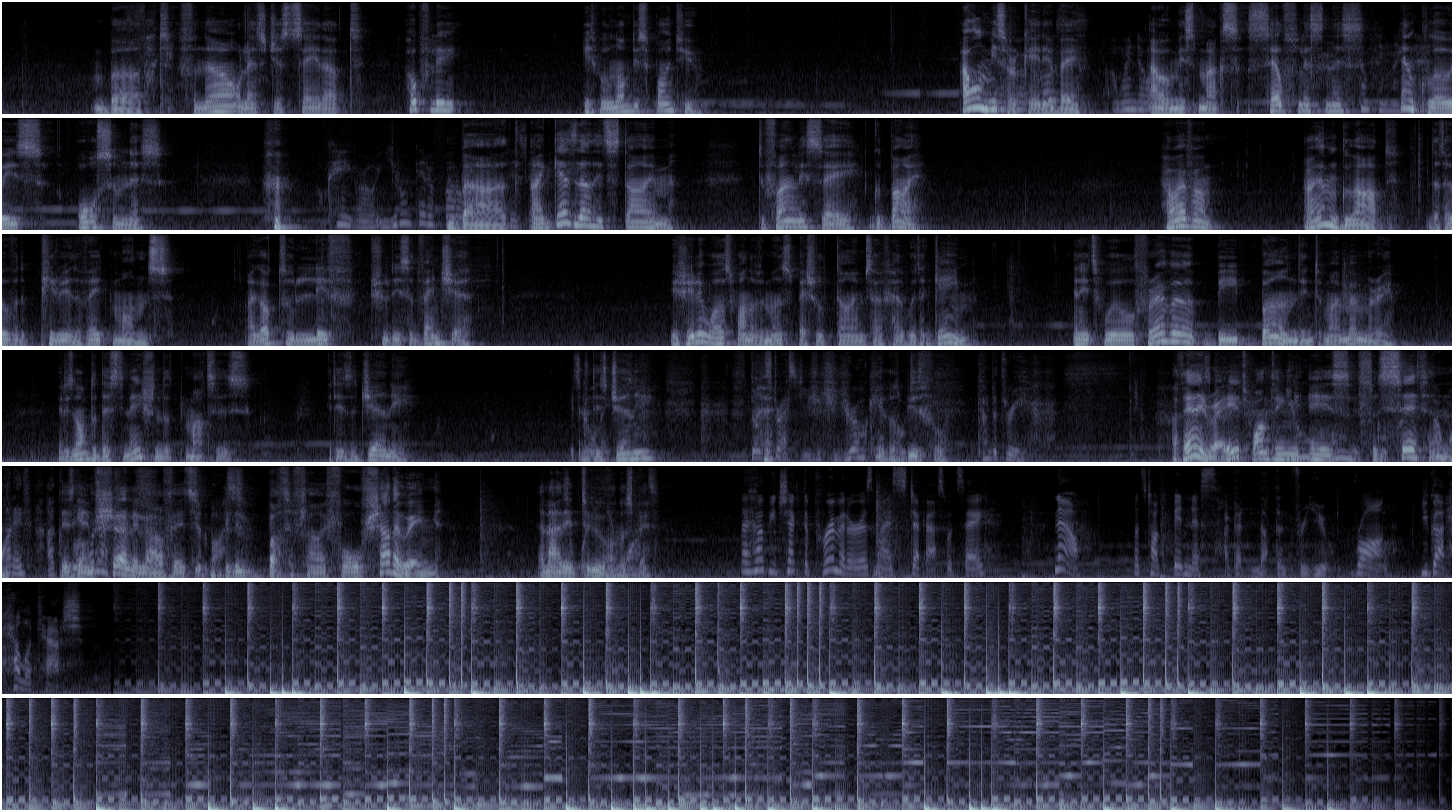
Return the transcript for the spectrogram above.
But for now, let's just say that, hopefully, it will not disappoint you. I will miss Arcadia Bay. Closes, a window I will miss Max's selflessness like and that. Chloe's awesomeness. Okay, girl, you don't get a photo But this I guess day. that it's time to finally say goodbye. However, I am glad that over the period of eight months I got to live through this adventure. It really was one of the most special times I've had with a game. And it will forever be burned into my memory. It is not the destination that matters, it is the journey. It's And cool. this mate. journey, Don't stress. You, you're okay. it was beautiful. Count to three. At any rate, one thing own is for scoop. I certain. want. I This game it up. surely loved its You're the boss. blue butterfly foreshadowing. And I did What do too, you honestly. want? I hope you checked the perimeter, as my step-ass would say. Now, let's talk business. I got nothing for you. Wrong. You got hella cash.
